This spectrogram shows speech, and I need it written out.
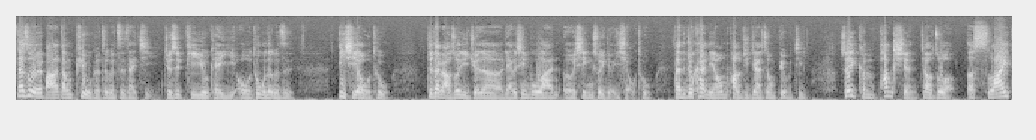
但是我会把它当 puke 这个字在记，就是 p u k e 呕吐那个字，一起呕吐。就代表说你觉得良心不安、恶心，所以就一起呕吐。但是就看你要用 punch 加这种 puke 记。所以 compunction 叫做 a slight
